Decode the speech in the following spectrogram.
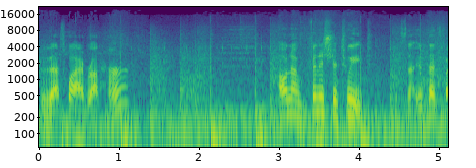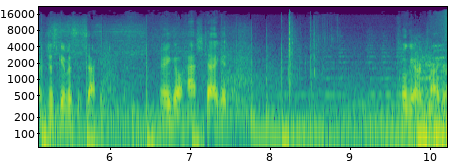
that's why I brought her? Oh no, finish your tweet. It's not, that's fine. Just give us a second. There you go, hashtag it. Go get her, Tiger.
